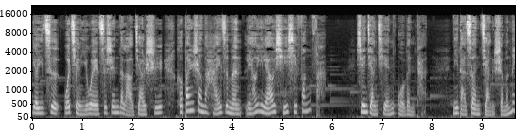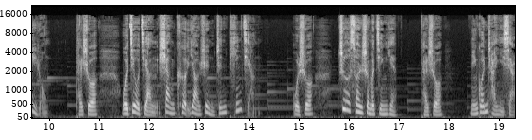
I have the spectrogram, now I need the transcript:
有一次，我请一位资深的老教师和班上的孩子们聊一聊学习方法。宣讲前，我问他：“你打算讲什么内容？”他说：“我就讲上课要认真听讲。”我说：“这算什么经验？”他说。您观察一下，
